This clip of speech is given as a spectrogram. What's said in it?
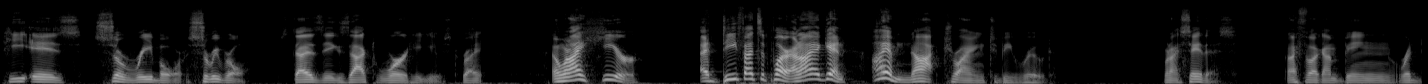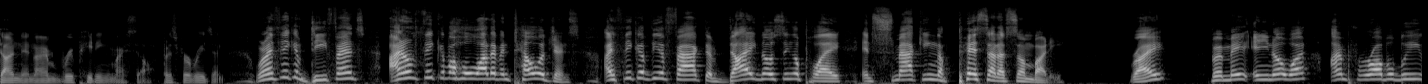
He is cerebral. Cerebral. That is the exact word he used, right? And when I hear a defensive player, and I again, I am not trying to be rude when I say this. I feel like I'm being redundant. I'm repeating myself, but it's for a reason. When I think of defense, I don't think of a whole lot of intelligence. I think of the fact of diagnosing a play and smacking the piss out of somebody, right? But may and you know what? I'm probably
